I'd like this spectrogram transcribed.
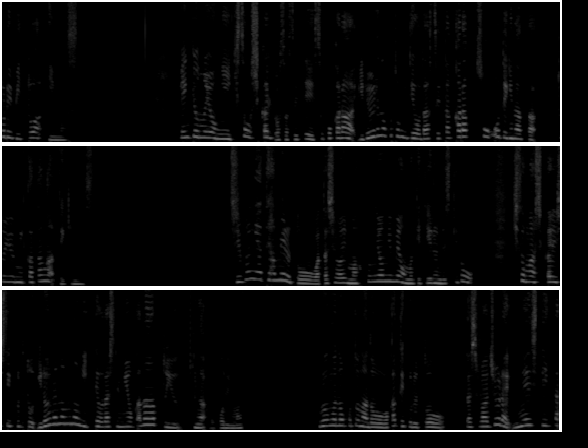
とレビットは言います。勉強のように基礎をしっかりとさせて、そこからいろいろなことに手を出せたからこそ大手になったという見方ができます。自分に当てはめると、私は今副業に目を向けているんですけど、基礎がしっかりしてくるといろいろなものに手を出してみようかなという気が起こります。ブログのことなど分かってくると、私は従来運営していた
